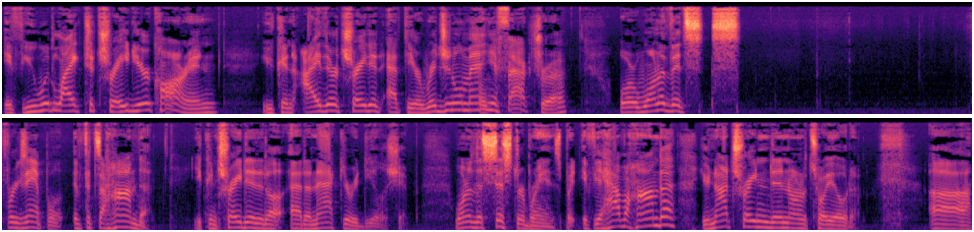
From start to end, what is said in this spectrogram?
if you would like to trade your car in, you can either trade it at the original manufacturer or one of its for example, if it's a Honda, you can trade it at, a, at, an Acura dealership, one of the sister brands. But if you have a Honda, you're not trading it in on a Toyota. Uh,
